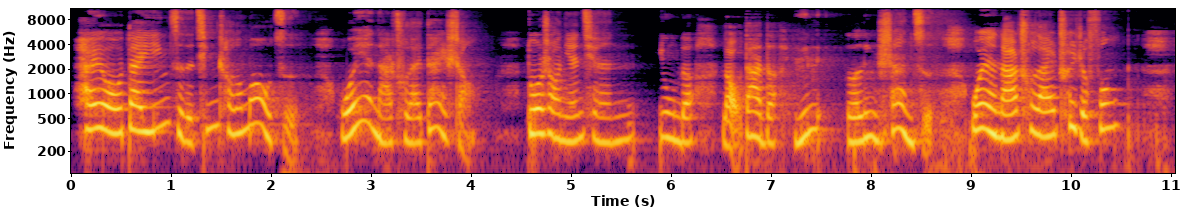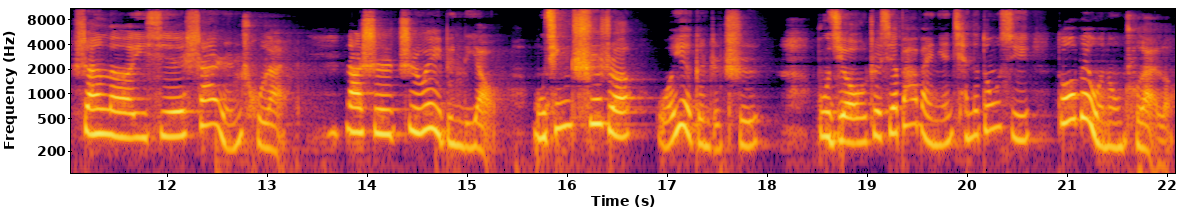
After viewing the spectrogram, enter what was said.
还有带缨子的清朝的帽子，我也拿出来戴上。多少年前用的老大的鱼鹅令扇子，我也拿出来吹着风，扇了一些杀人出来，那是治胃病的药。母亲吃着，我也跟着吃。不久，这些八百年前的东西都被我弄出来了。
